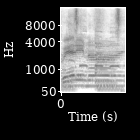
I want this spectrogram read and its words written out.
Very nice.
